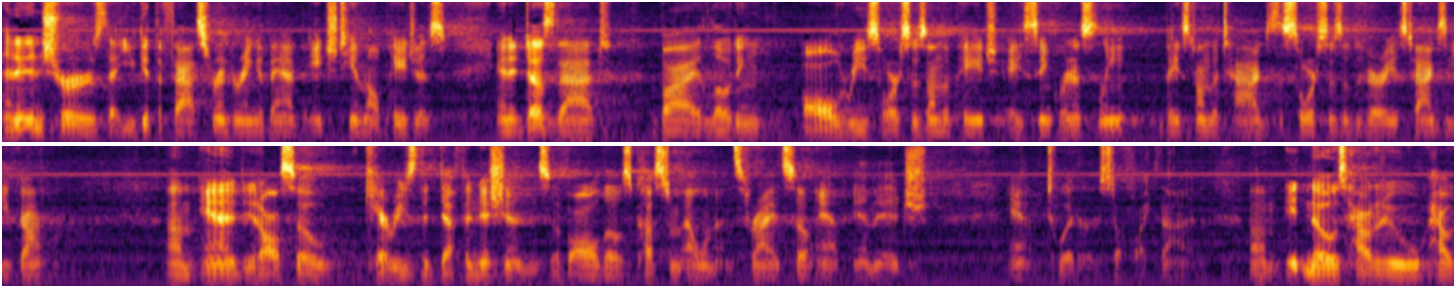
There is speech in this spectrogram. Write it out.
and it ensures that you get the fast rendering of AMP HTML pages. And it does that by loading all resources on the page asynchronously based on the tags, the sources of the various tags that you've got. Um, and it also carries the definitions of all those custom elements, right? So AMP image, AMP Twitter, stuff like that. Um, it knows how to do how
